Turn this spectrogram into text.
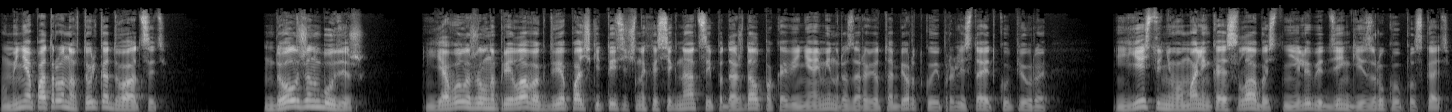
У меня патронов только 20. Должен будешь. Я выложил на прилавок две пачки тысячных ассигнаций, подождал, пока Вениамин разорвет обертку и пролистает купюры. Есть у него маленькая слабость, не любит деньги из рук выпускать.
